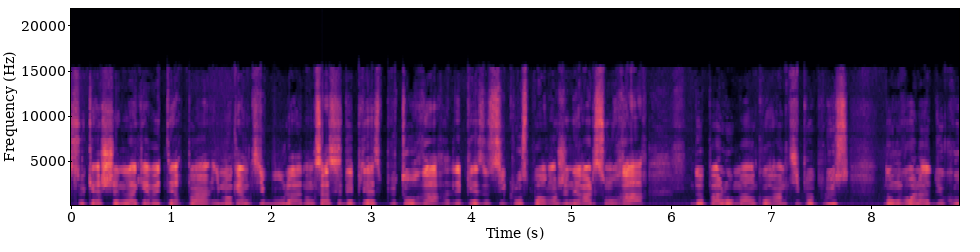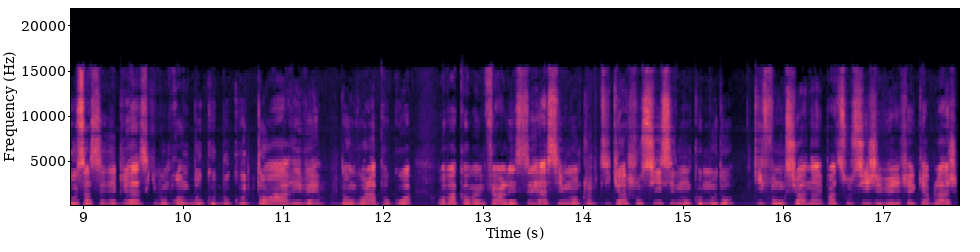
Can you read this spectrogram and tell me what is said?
Ce cache-chaîne là qui avait été repeint, il manque un petit bout là. Donc ça, c'est des pièces plutôt rares. Les pièces de cyclosport en général sont rares. De Paloma encore un petit peu plus. Donc voilà, du coup, ça c'est des pièces qui vont prendre beaucoup beaucoup de temps à arriver. Donc voilà pourquoi on va quand même faire l'essai. Ah si, il me manque le petit cache aussi ici de mon Komodo qui fonctionne, hein, pas de souci, j'ai vérifié le câblage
